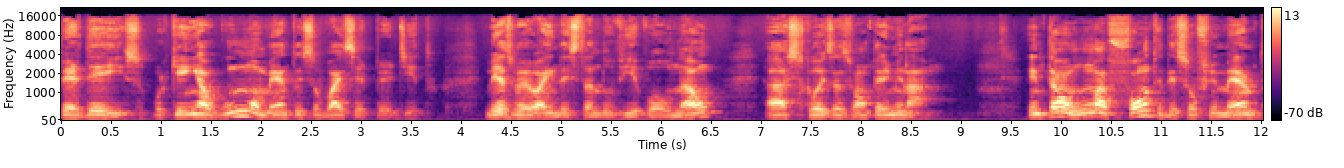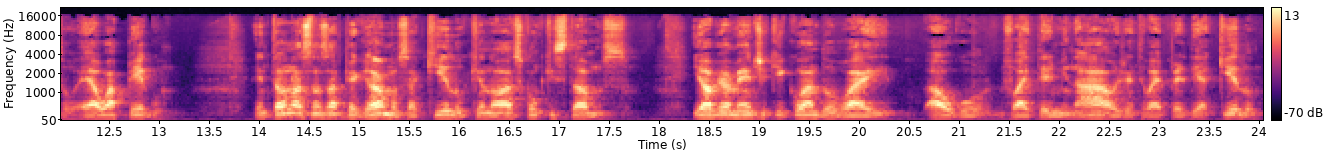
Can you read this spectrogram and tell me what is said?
perder isso, porque em algum momento isso vai ser perdido. Mesmo eu ainda estando vivo ou não, as coisas vão terminar. Então, uma fonte de sofrimento é o apego. Então nós nos apegamos àquilo que nós conquistamos. E obviamente que quando vai algo vai terminar, ou a gente vai perder aquilo,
